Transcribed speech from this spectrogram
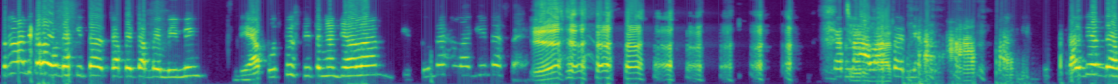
terus nanti kalau udah kita capek-capek bimbing dia putus di tengah jalan itu dah lagi dah saya karena Curhat. alasannya apa gitu padahal dia udah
